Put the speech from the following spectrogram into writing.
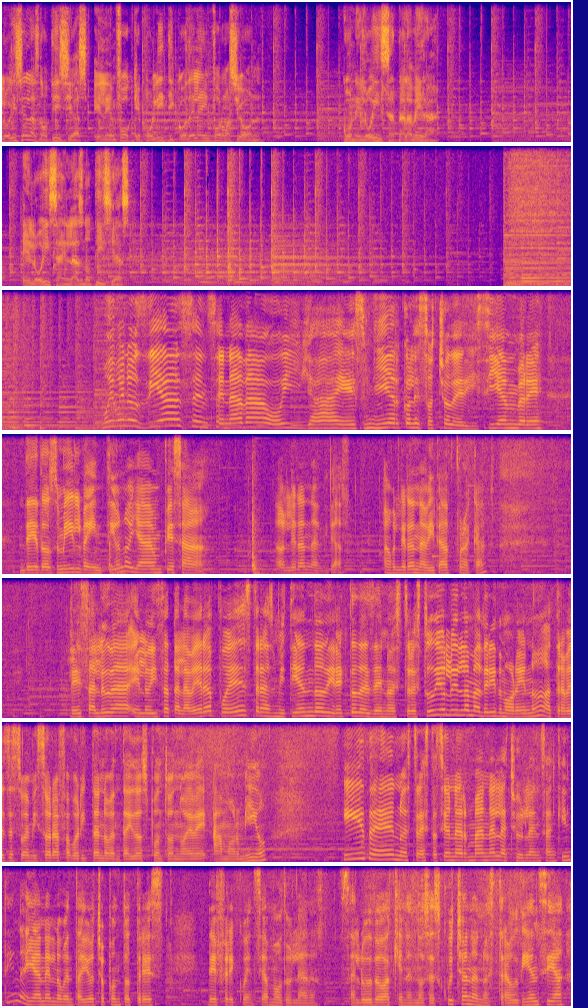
Eloísa en las noticias, el enfoque político de la información. Con Eloísa Talavera. Eloísa en las noticias. Muy buenos días, Ensenada. Hoy ya es miércoles 8 de diciembre de 2021. Ya empieza a oler a Navidad. A oler a Navidad por acá. Les saluda Eloísa Talavera, pues transmitiendo directo desde nuestro estudio Luis La Madrid Moreno a través de su emisora favorita 92.9 Amor Mío y de nuestra estación hermana La Chula en San Quintín, allá en el 98.3 de frecuencia modulada. Saludo a quienes nos escuchan, a nuestra audiencia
